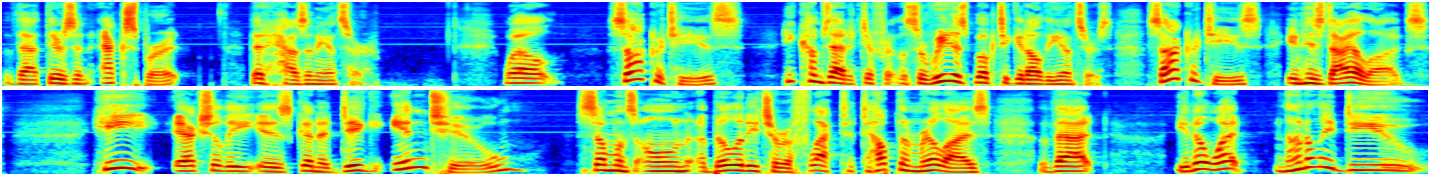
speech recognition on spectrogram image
that there's an expert that has an answer. Well, Socrates he comes at it differently. So read his book to get all the answers. Socrates, in his dialogues, he actually is going to dig into someone's own ability to reflect to help them realize that, you know what? Not only do you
